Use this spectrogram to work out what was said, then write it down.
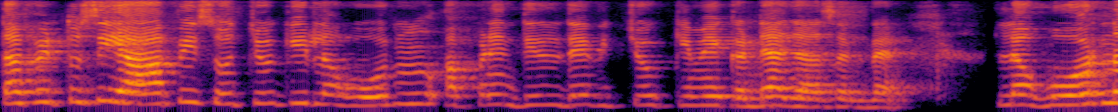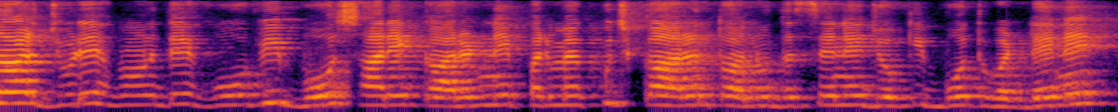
ਤਾਂ ਫਿਰ ਤੁਸੀਂ ਆਪ ਹੀ ਸੋਚੋ ਕਿ ਲਾਹੌਰ ਨੂੰ ਆਪਣੇ ਦਿਲ ਦੇ ਵਿੱਚੋਂ ਕਿਵੇਂ ਕੱਢਿਆ ਜਾ ਸਕਦਾ ਹੈ। ਲਾਹੌਰ ਨਾਲ ਜੁੜੇ ਹੋਣ ਦੇ ਹੋਰ ਵੀ ਬਹੁਤ ਸਾਰੇ ਕਾਰਨ ਨੇ, ਪਰ ਮੈਂ ਕੁਝ ਕਾਰਨ ਤੁਹਾਨੂੰ ਦੱਸੇ ਨੇ ਜੋ ਕਿ ਬਹੁਤ ਵੱਡੇ ਨੇ।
